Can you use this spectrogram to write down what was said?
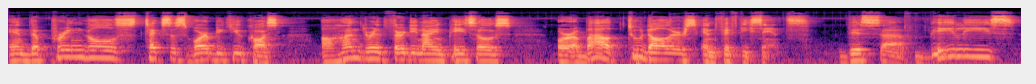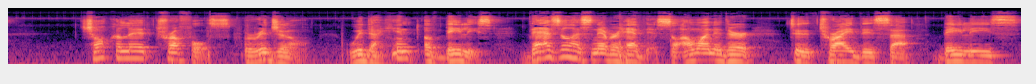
And the Pringles Texas barbecue costs 139 pesos or about $2.50. This uh, Bailey's chocolate truffles original with a hint of Bailey's. Dazel has never had this, so I wanted her to try this uh, Bailey's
